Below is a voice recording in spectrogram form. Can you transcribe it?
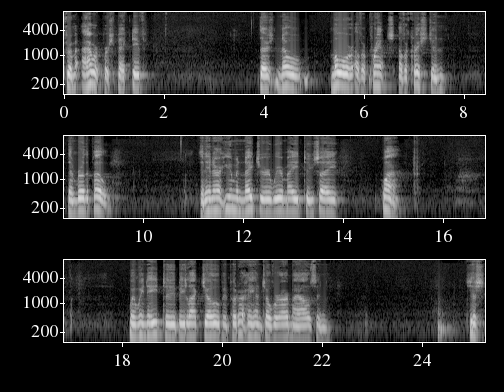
from our perspective, there's no more of a prince of a Christian than Brother Poe. And in our human nature, we're made to say, why? When we need to be like Job and put our hands over our mouths and just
